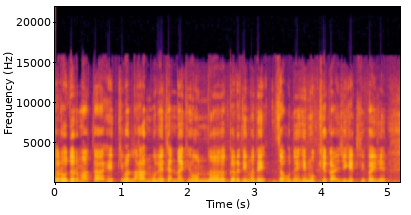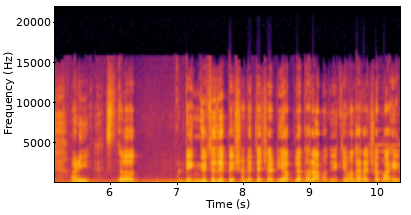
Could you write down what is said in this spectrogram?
गरोदर माता आहेत किंवा लहान मुलं आहेत त्यांना घेऊन गर्दीमध्ये जाऊ नये ही मुख्य काळजी घेतली पाहिजे. आणि डेंग्यूचे जे पेशंट आहेत त्याच्यासाठी आपल्या घरामध्ये किंवा घराच्या बाहेर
